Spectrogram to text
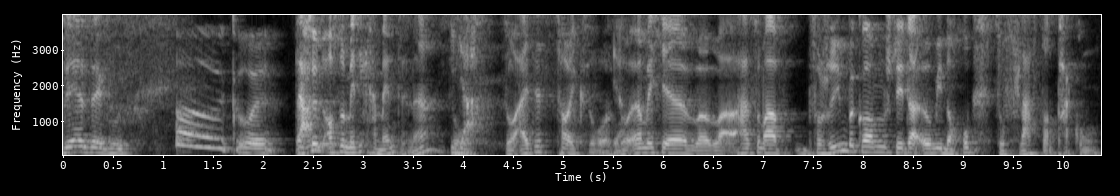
Sehr, sehr gut. Cool. Das Dann- stimmt auch so Medikamente, ne? So, Ja. so altes Zeug so. Ja. So irgendwelche, hast du mal verschrieben bekommen, steht da irgendwie noch rum. So Pflasterpackungen.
